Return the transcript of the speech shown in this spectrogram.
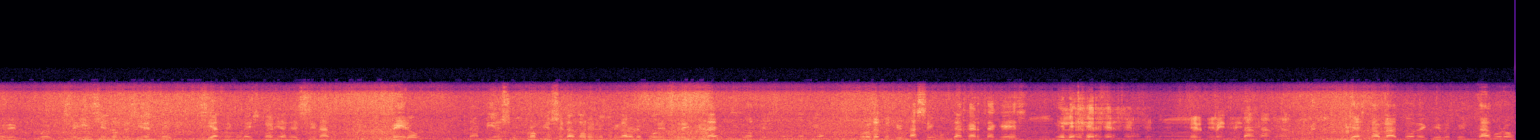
puede, seguir siendo presidente si hacen una historia en el Senado. Pero también sus propios senadores republicanos le pueden traicionar y no hacer esa votación. Por lo tanto, tiene una segunda carta que es el ejército, el Pentágono. Ya está hablando de que el Pentágono,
